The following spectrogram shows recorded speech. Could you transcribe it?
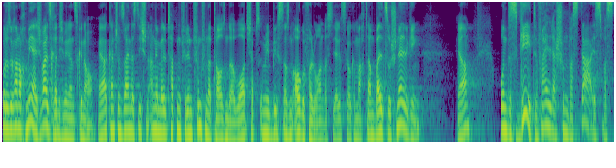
Oder sogar noch mehr, ich weiß gerade nicht mehr ganz genau. Ja, kann schon sein, dass die schon angemeldet hatten für den 500.000er Award. Ich habe es irgendwie ein bisschen aus dem Auge verloren, was die da jetzt gemacht haben, weil es so schnell ging. Ja, und es geht, weil da schon was da ist, was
